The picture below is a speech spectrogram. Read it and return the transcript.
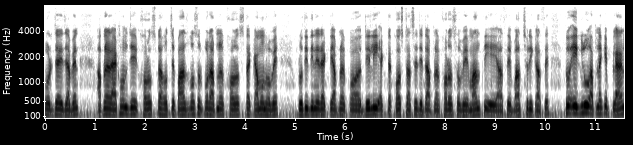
পর্যায়ে যাবেন, আপনার এখন যে খরচটা হচ্ছে পাঁচ বছর পর আপনার খরচটা কেমন হবে, প্রতিদিনের একটি আপনার ডেলি একটা কস্ট আছে যেটা আপনার খরচ হবে মান্থলি আছে, বাৎসরিক আছে। তো এগুলো আপনাকে প্ল্যান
